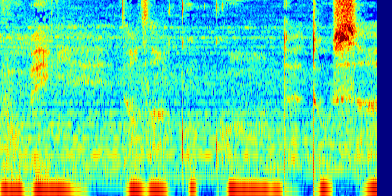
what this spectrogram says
Vous baignez dans un cocon de douceur.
